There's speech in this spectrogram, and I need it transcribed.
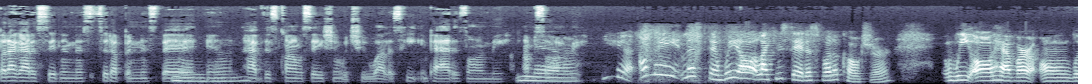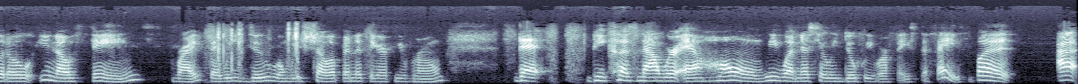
but I gotta sit in this sit up in this bed mm-hmm. and have this conversation with you while this heating pad is on me. I'm yeah. sorry. Yeah, I mean, listen, we all like you said, it's for the culture. We all have our own little, you know, things, right, that we do when we show up in the therapy room that because now we're at home, we wouldn't necessarily do if we were face to face. But I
